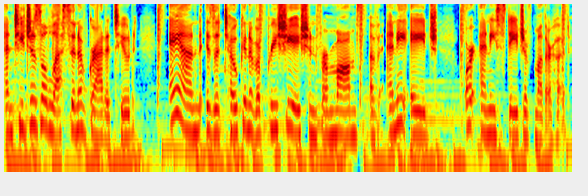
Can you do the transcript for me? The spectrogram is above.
and teaches a lesson of gratitude, and is a token of appreciation for moms of any age or any stage of motherhood.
